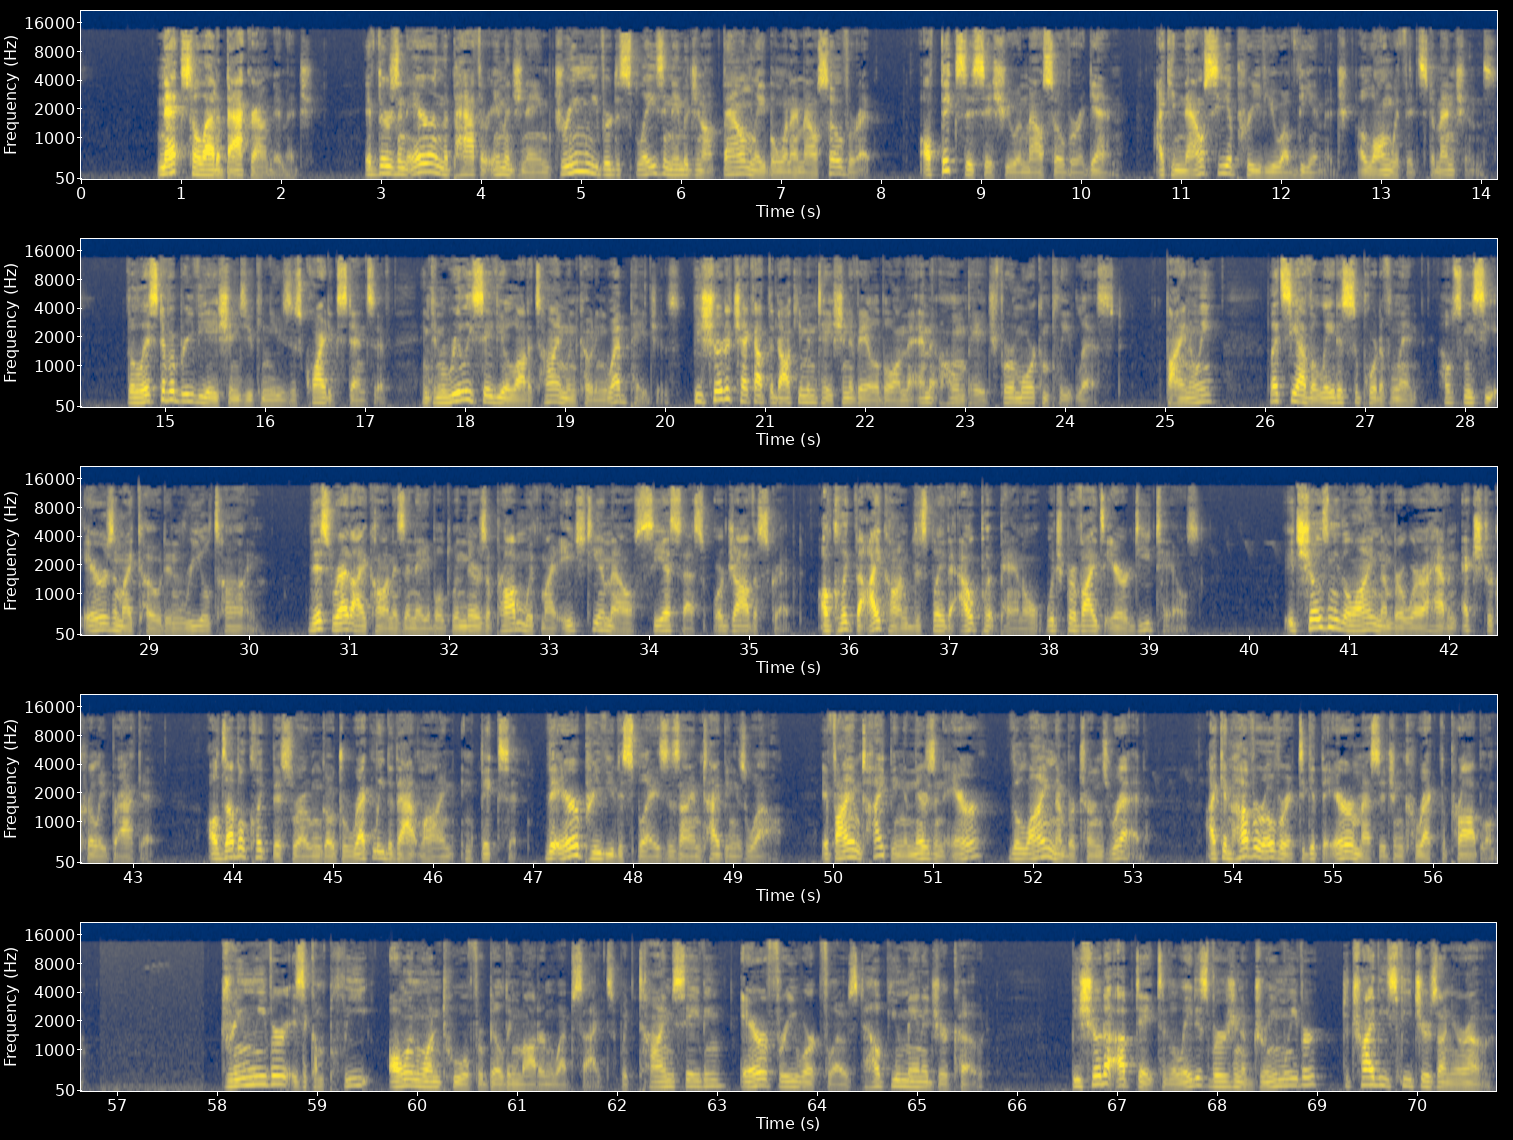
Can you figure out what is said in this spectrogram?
Next, I'll add a background image. If there's an error in the path or image name, Dreamweaver displays an image not found label when I mouse over it. I'll fix this issue and mouse over again. I can now see a preview of the image, along with its dimensions. The list of abbreviations you can use is quite extensive, and can really save you a lot of time when coding web pages. Be sure to check out the documentation available on the Emmet homepage for a more complete list. Finally, let's see how the latest support of lint helps me see errors in my code in real time. This red icon is enabled when there's a problem with my HTML, CSS, or JavaScript. I'll click the icon to display the output panel, which provides error details. It shows me the line number where I have an extra curly bracket. I'll double click this row and go directly to that line and fix it. The error preview displays as I am typing as well. If I am typing and there's an error, the line number turns red. I can hover over it to get the error message and correct the problem. Dreamweaver is a complete all-in-one tool for building modern websites with time-saving, error-free workflows to help you manage your code. Be sure to update to the latest version of Dreamweaver to try these features on your own.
